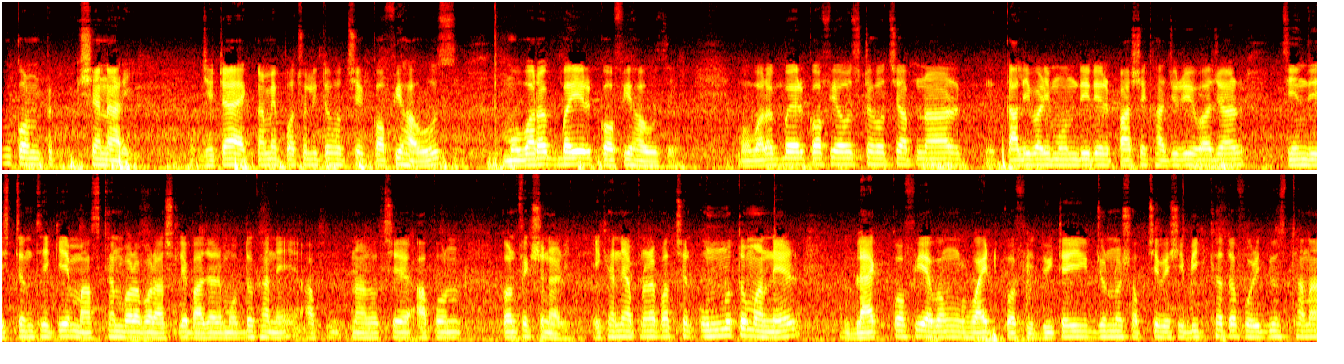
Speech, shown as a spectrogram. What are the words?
কনফেকশনারি, যেটা এক নামে প্রচলিত হচ্ছে কফি হাউস, মোবারক ভাইয়ের কফি হাউসে। মোবারক ভাইয়ের কফি হাউসটা হচ্ছে আপনার কালীবাড়ি মন্দিরের পাশে খাজুরি বাজার, চেঞ্জ স্ট্যান্ড থেকে মাঝখান বরাবর আসলে বাজারের মধ্যখানে আপনার হচ্ছে আপন কনফেকশনারি। এখানে আপনারা পাচ্ছেন উন্নত মানের ব্ল্যাক কফি এবং হোয়াইট কফি দুইটাই জন্য সবচেয়ে বেশি বিখ্যাত ফরিদগঞ্জ থানা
